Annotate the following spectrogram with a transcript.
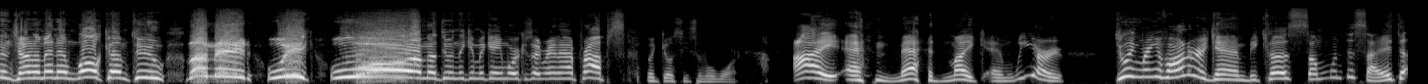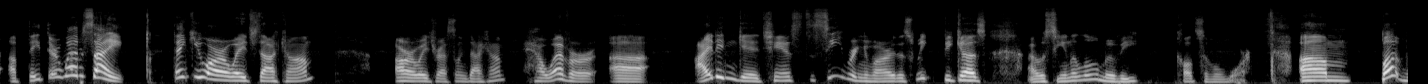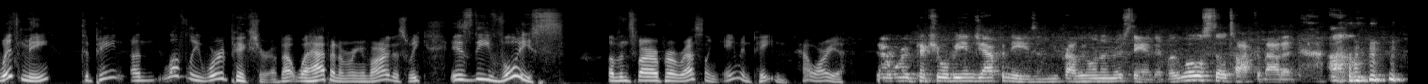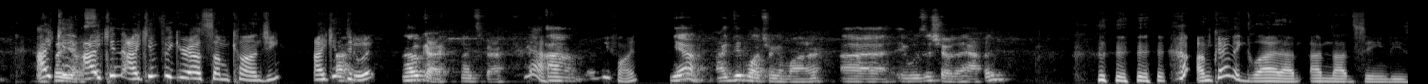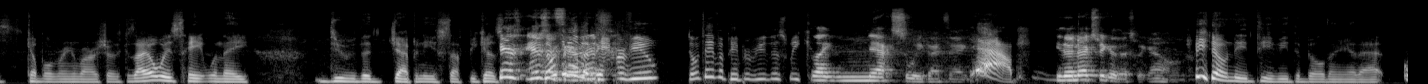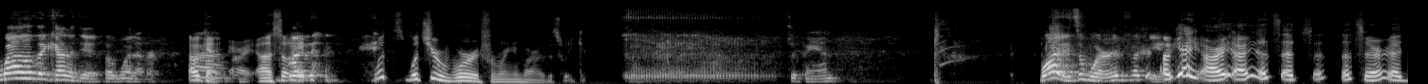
and gentlemen, and welcome to the Midweek War. I'm not doing the gimmick anymore because I ran out of props, but go see Civil War. I am Mad Mike, and we are doing Ring of Honor again because someone decided to update their website. Thank you, ROH.com, ROHWrestling.com. However, uh, I didn't get a chance to see Ring of Honor this week because I was seeing a little movie called Civil War. Um, but with me to paint a lovely word picture about what happened on Ring of Honor this week is the voice of Inspire Pro Wrestling, Eamon Payton. How are you? That word picture will be in Japanese, and you probably won't understand it, but we'll still talk about it. Um, I can, yes. I can, I can figure out some kanji. I can Uh, do it. Okay, that's fair. Yeah, Um, it'll be fine. yeah, I did watch Ring of Honor. Uh, it was a show that happened. I'm kind of glad I'm, I'm not seeing these couple of Ring of Honor shows because I always hate when they do the Japanese stuff because Here's here's don't they have a pay per view? Don't they have a pay per view this week? Like next week, I think. Yeah, Either next week or this week. I don't know. we don't need TV to build any of that. Well, they kind of did, but whatever. Okay, Um, all right. Uh, so, But- what's what's your word for Ring of Honor this week? Japan. What? It's a word. You. Okay, all right, all right. That's that's that's, that's fair. Uh,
